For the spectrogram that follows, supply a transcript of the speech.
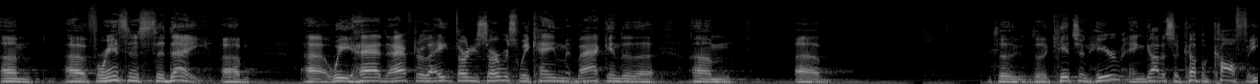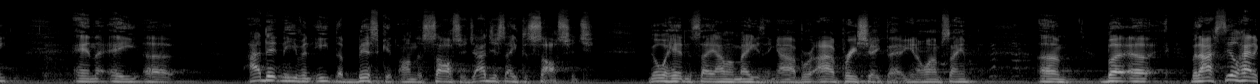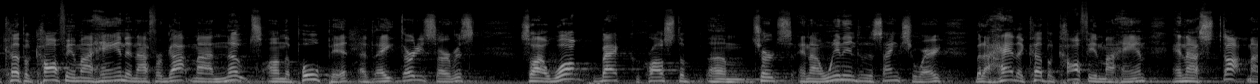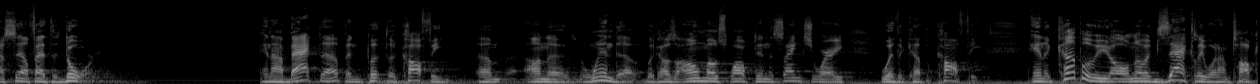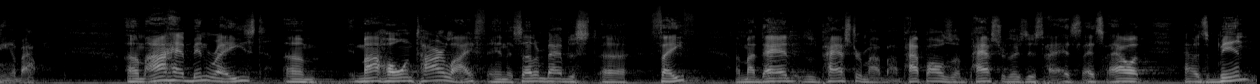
um, uh, for instance, today. Um, uh, we had after the 8:30 service, we came back into the um, uh, to, the kitchen here and got us a cup of coffee and a. Uh, I didn't even eat the biscuit on the sausage. I just ate the sausage. Go ahead and say I'm amazing. I, I appreciate that. You know what I'm saying? Um, but uh, but I still had a cup of coffee in my hand, and I forgot my notes on the pulpit at the 8:30 service. So I walked back across the um, church and I went into the sanctuary, but I had a cup of coffee in my hand and I stopped myself at the door. And I backed up and put the coffee um, on the window because I almost walked in the sanctuary with a cup of coffee. And a couple of you all know exactly what I'm talking about. Um, I have been raised um, my whole entire life in the Southern Baptist uh, faith. Uh, my dad is a pastor. My, my papa's a pastor. There's just that's, that's how it how it's been,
